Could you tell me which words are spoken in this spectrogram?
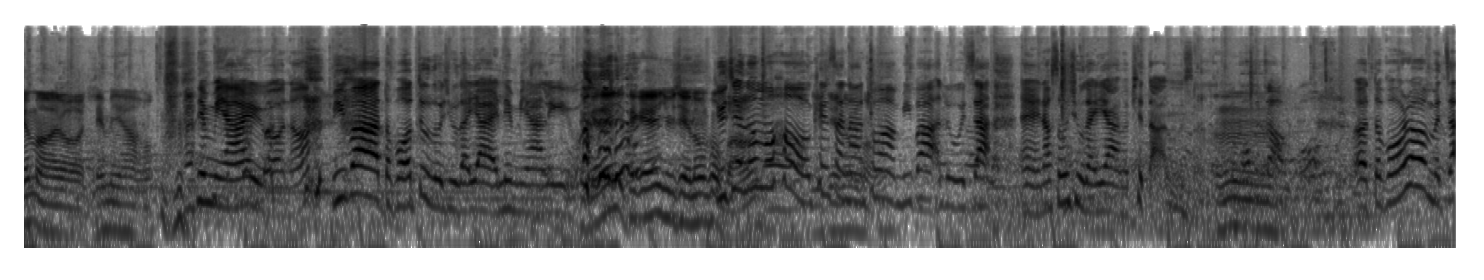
ထဲမှာတော့လင်မယားပေါ့လင်မယားတွေရောနော်မိဘသဘောတူလို့ယူလိုက်ရတဲ့လင်မယားလေးတပေါ့ကယ်တကယ်ယူချင်လို့မဟုတ်ပါယူချင်လို့မဟုတ်ခင်ဆန္ဒထွန်းကမိဘအလိုကြအဲနောက်ဆုံးယူလိုက်ရမှာဖြစ်တာလို့ဆိုอืมအဲသဘောတော့မကြ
